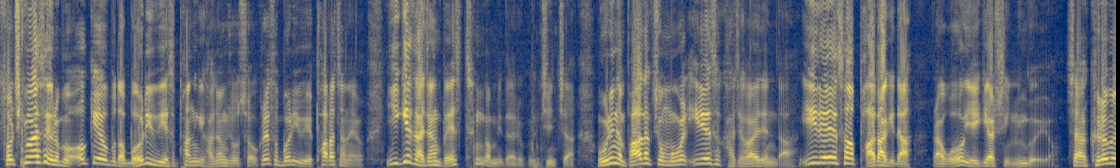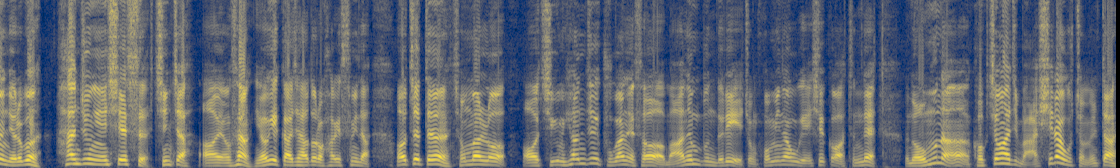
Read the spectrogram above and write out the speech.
솔직히 말해서 여러분 어깨보다 머리 위에서 파는 게 가장 좋죠. 그래서 머리 위에 팔았잖아요. 이게 가장 베스트인 겁니다, 여러분. 진짜 우리는 바닥 종목을 이래서 가져가야 된다. 이래서 바닥이다라고 얘기할 수 있는 거예요. 자 그러면 여러분 한중 NCS 진짜 어, 영상 여기까지 하도록 하겠습니다 어쨌든 정말로 어, 지금 현재 구간에서 많은 분들이 좀 고민하고 계실 것 같은데 너무나 걱정하지 마시라고 좀 일단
